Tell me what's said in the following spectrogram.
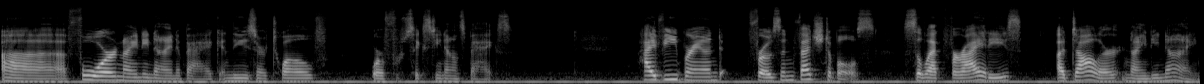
uh, 4.99 a bag, and these are 12 or 16 ounce bags. Hy-Vee brand frozen vegetables, select varieties, $1.99.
